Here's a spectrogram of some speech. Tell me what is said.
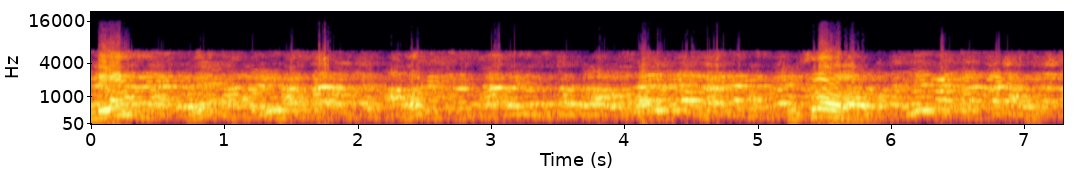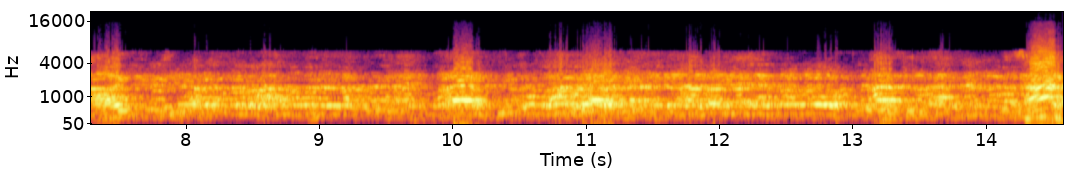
please ఆయన సార్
